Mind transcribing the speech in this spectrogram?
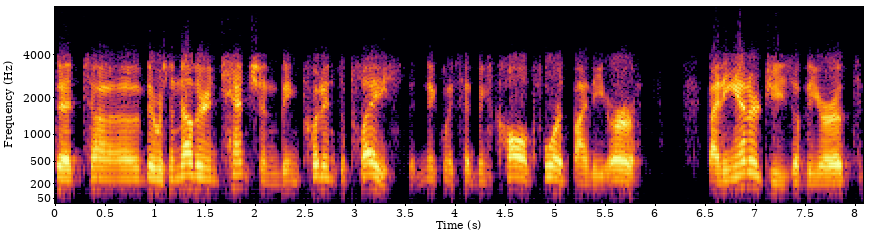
that uh, there was another intention being put into place, that Nicholas had been called forth by the earth, by the energies of the earth, to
